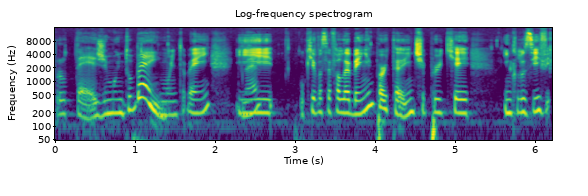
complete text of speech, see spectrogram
protege muito bem. Muito bem. Né? E o que você falou é bem importante, porque Inclusive,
